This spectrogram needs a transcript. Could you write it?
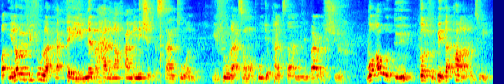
But you know, if you feel like that day you never had enough ammunition to stand tall and you feel like someone pulled your pants down and embarrassed you, what I would do, God forbid, that can't happen to me.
